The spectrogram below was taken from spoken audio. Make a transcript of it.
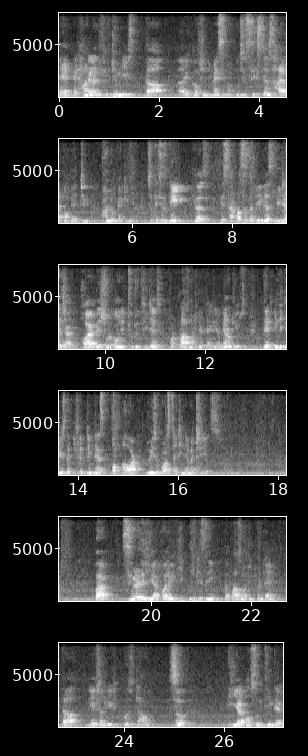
And at 150 minutes, the uh, rate coefficient is maximum, which is six times higher compared to endoplatinum. So this is great because this surpasses the previous literature where they showed only two to three times for plasma treated titanium nanotubes. That indicates the effectiveness of our mesoporous titanium materials. But similarly here, when we keep increasing the plasma treatment time, the reaction rate goes down. So here also we think that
